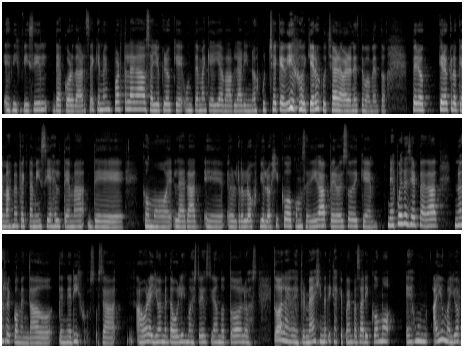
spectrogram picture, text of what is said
es difícil de acordarse que no importa la edad, o sea, yo creo que un tema que ella va a hablar y no escuché que dijo y quiero escuchar ahora en este momento, pero creo que lo que más me afecta a mí sí es el tema de como la edad, eh, el reloj biológico como se diga, pero eso de que después de cierta edad no es recomendado tener hijos. O sea, ahora yo en metabolismo estoy estudiando todos los, todas las enfermedades genéticas que pueden pasar y cómo es un, hay un mayor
